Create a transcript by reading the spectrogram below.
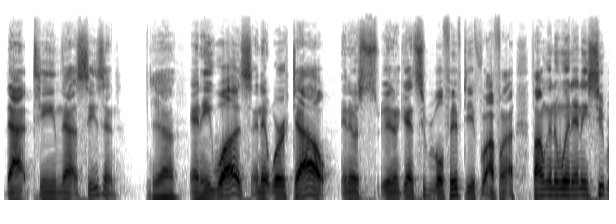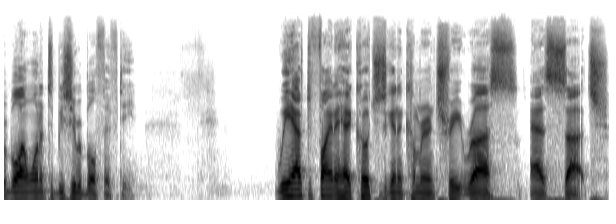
that team that season. Yeah. And he was, and it worked out. And it was, and again, Super Bowl 50. If, if, I'm going to win any Super Bowl, I want it to be Super Bowl 50. We have to find a head coach who's going to come here and treat Russ as such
